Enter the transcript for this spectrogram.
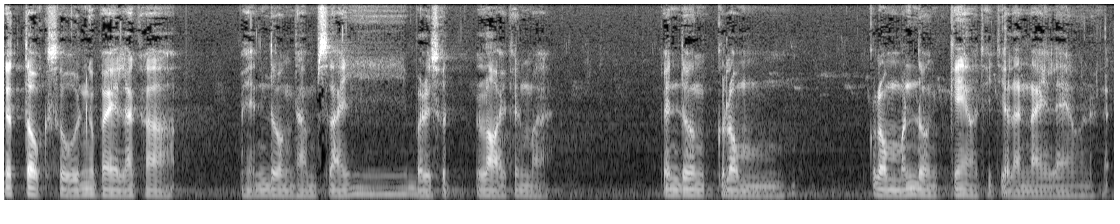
จะตกศูนย์กันไปแล้วก็เห็นดวงธรรมใส บริสุทธิ์ลอยขึ้นมา เป็นดวงกลมกลมเหมือนดวงแก้วที่เจรไนแล้วนะครับ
